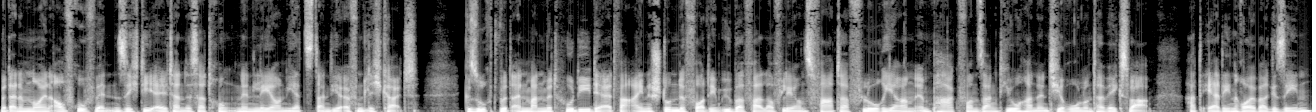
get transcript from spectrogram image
Mit einem neuen Aufruf wenden sich die Eltern des ertrunkenen Leon jetzt an die Öffentlichkeit. Gesucht wird ein Mann mit Hoodie, der etwa eine Stunde vor dem Überfall auf Leons Vater Florian im Park von St. Johann in Tirol unterwegs war. Hat er den Räuber gesehen?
